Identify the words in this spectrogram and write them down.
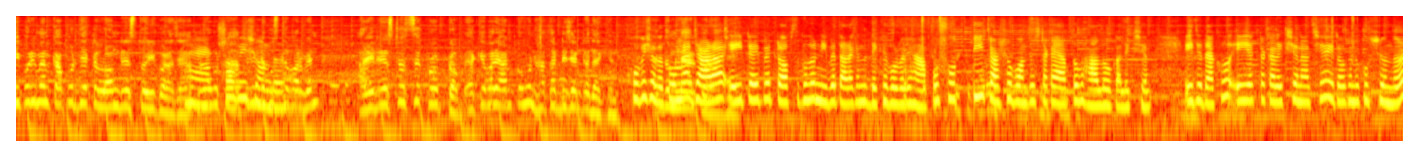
এই পরিমাণ কাপড় দিয়ে একটা লং ড্রেস তৈরি করা যায়। হ্যাঁ, আপনারা অবশ্যই। বুঝতে পারবেন। আর এই ড্রেসটা হচ্ছে ক্রপ টপ একেবারে আনকমন হাতার ডিজাইনটা দেখেন। খুবই সুন্দর। তোমরা যারা এই টাইপের টপসগুলো নিবে তারা কিন্তু দেখে বলবে যে হ্যাঁ আপু সত্যি চারশো পঞ্চাশ টাকা এত ভালো কালেকশন এই যে দেখো এই একটা কালেকশন আছে এটাও কিন্তু খুব সুন্দর।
